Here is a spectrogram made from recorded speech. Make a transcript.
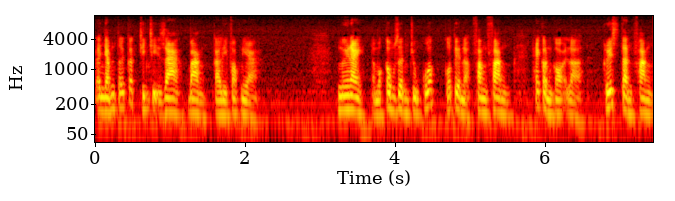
đã nhắm tới các chính trị gia bang California. Người này là một công dân Trung Quốc có tên là Phang Phang hay còn gọi là Kristen Phang.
